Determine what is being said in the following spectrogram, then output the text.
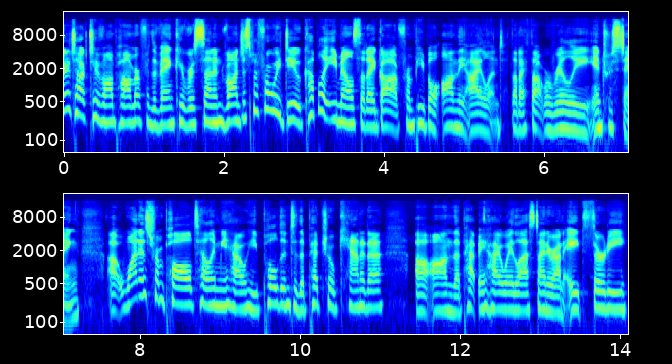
We're going to talk to Vaughn Palmer from the Vancouver Sun. And Vaughn, just before we do, a couple of emails that I got from people on the island that I thought were really interesting. Uh, one is from Paul telling me how he pulled into the Petro Canada uh, on the Pat Bay Highway last night around 8:30,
